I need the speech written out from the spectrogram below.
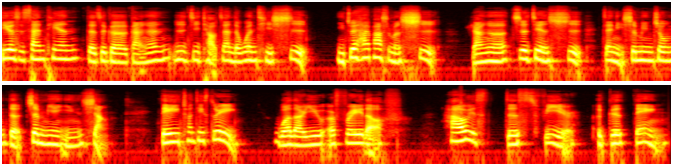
第二十三天的这个感恩日记挑战的问题是：你最害怕什么事？然而这件事在你生命中的正面影响。Day twenty three. What are you afraid of? How is this fear a good thing?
